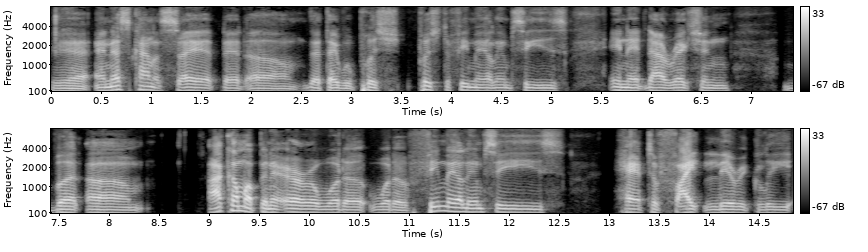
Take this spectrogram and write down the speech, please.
Yeah, and that's kind of sad that um that they would push push the female MCs in that direction. But um I come up in an era where the where the female MCs had to fight lyrically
